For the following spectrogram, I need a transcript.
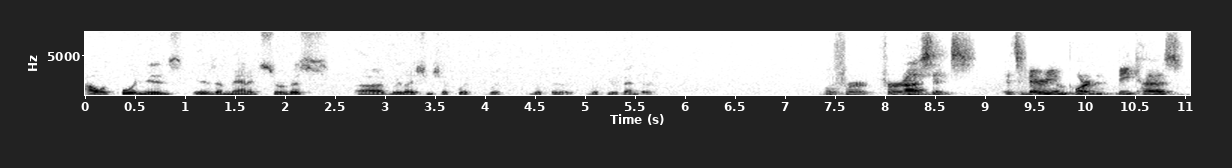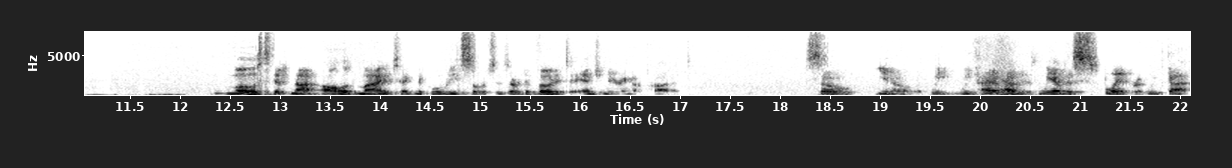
how important is, is a managed service uh, relationship with, with, with, the, with your vendor? Well, for, for us, it's, it's very important because most, if not all of my technical resources are devoted to engineering our product. So, you know, we, we kind of have this, we have this split, right? We've got,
